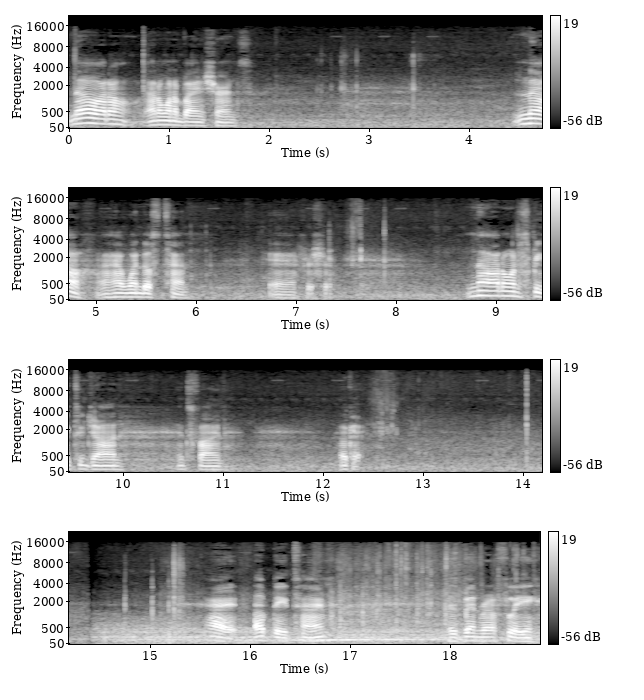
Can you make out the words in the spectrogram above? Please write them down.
No, I don't. I don't want to buy insurance. No, I have Windows 10. Yeah, for sure. No, I don't want to speak to John. It's fine. Okay. Alright, update time. It's been roughly,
